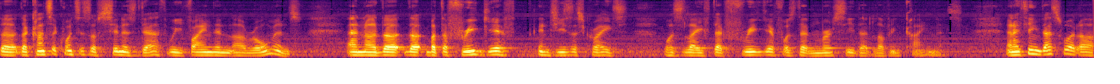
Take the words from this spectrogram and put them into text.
the, the consequences of sin is death. We find in uh, Romans. And uh, the, the, but the free gift in Jesus Christ was life. That free gift was that mercy, that loving kindness. And I think that's what uh,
